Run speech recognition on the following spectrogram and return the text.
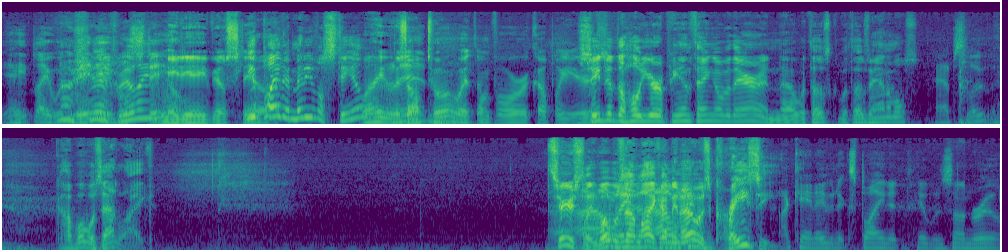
Yeah, he played with No shit, medieval really? steel. medieval steel. You played at Medieval Steel. Well, he was on did. tour with them for a couple of years. so you did the whole European thing over there, and uh, with those with those animals. absolutely. God, what was that like? Seriously, I what don't was that even- like? I I mean, don't I know it was even- crazy. I can't even explain it. It was unreal.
